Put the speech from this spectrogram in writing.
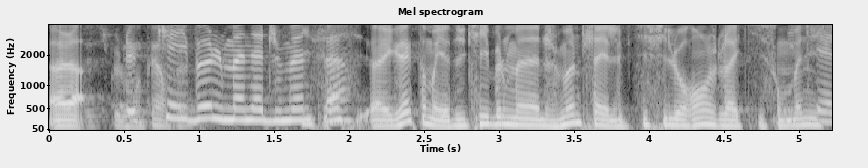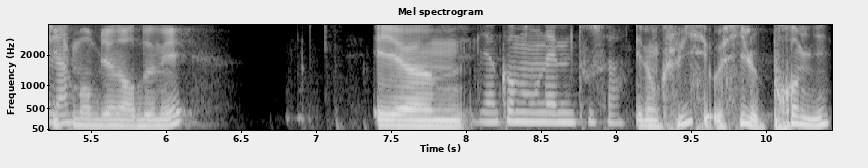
Peux Le cable management. Si ça, c'est- ah, exactement, il y a du cable management, là il y a les petits fils orange là qui sont Nickel. magnifiquement bien ordonnés. Et, euh, Bien comme on aime tout ça. et donc lui, c'est aussi le premier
